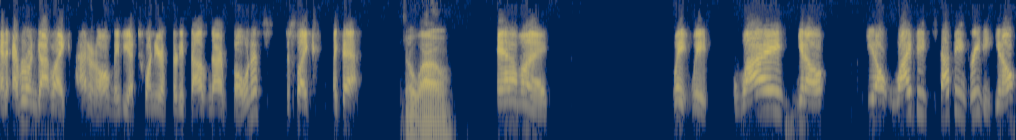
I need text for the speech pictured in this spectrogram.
And everyone got like, I don't know, maybe a twenty or thirty thousand dollar bonus, just like like that. Oh wow. And I'm like, wait, wait, why? You know, you know, why be? Stop being greedy. You know,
